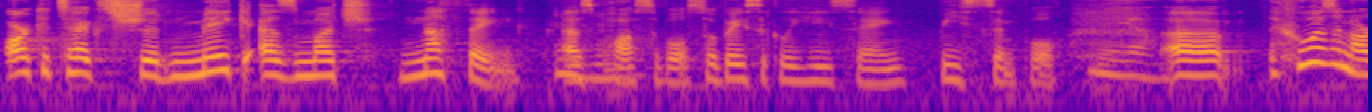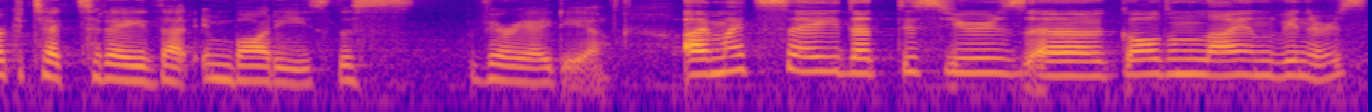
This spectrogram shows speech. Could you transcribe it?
architects should make as much nothing mm -hmm. as mm-hmm. possible. So basically, he's saying be simple. Yeah. Uh, who is an architect today that embodies this very idea? I might say that this year's uh, Golden Lion winners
